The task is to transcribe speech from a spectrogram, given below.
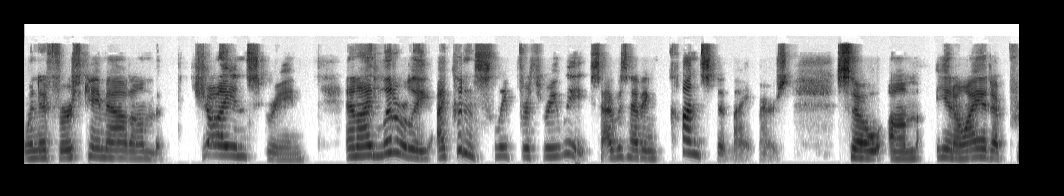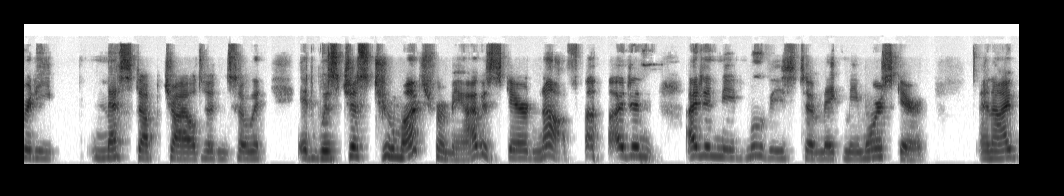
when it first came out on the giant screen. And i literally i couldn't sleep for three weeks. I was having constant nightmares. So um you know i had a pretty messed up childhood and so it it was just too much for me. I was scared enough. I didn't i didn't need movies to make me more scared. And i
